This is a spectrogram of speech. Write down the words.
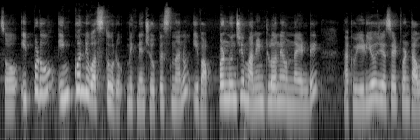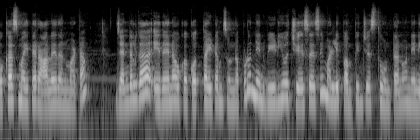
సో ఇప్పుడు ఇంకొన్ని వస్తువులు మీకు నేను చూపిస్తున్నాను. ఇవి అప్పటి నుంచి మన ఇంట్లోనే ఉన్నాయండి. నాకు వీడియో చేసేటువంటి అవకాశం అయితే రాలేదన్నమాట. జనరల్గా ఏదైనా ఒక కొత్త ఐటమ్స్ ఉన్నప్పుడు నేను వీడియో చేసేసి మళ్ళీ పంపించేస్తూ ఉంటాను. నేను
